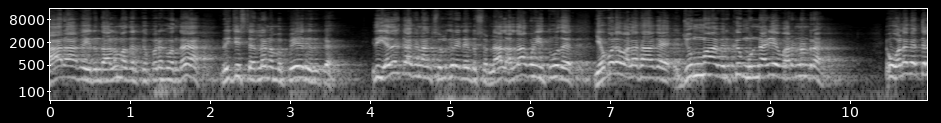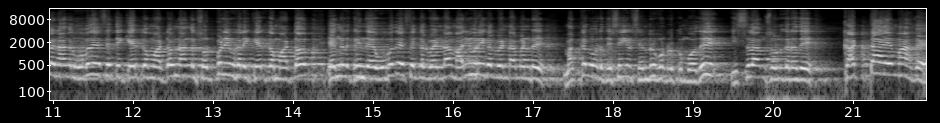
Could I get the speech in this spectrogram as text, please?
யாராக இருந்தாலும் அதற்கு பிறகு வந்த ரிஜிஸ்டரில் நம்ம பேர் இருக்கேன் இது எதற்காக நான் சொல்கிறேன் என்று சொன்னால் அல்லாஹுடைய தூதர் எவ்வளவு அழகாக ஜும்மாவிற்கு முன்னாடியே வரணுன்றாங்க உலகத்தில் நாங்கள் உபதேசத்தை கேட்க மாட்டோம் நாங்கள் சொற்பொழிவுகளை கேட்க மாட்டோம் எங்களுக்கு இந்த உபதேசங்கள் வேண்டாம் அறிவுரைகள் வேண்டாம் என்று மக்கள் ஒரு திசையில் சென்று கொண்டிருக்கும் போது இஸ்லாம் சொல்கிறது கட்டாயமாக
